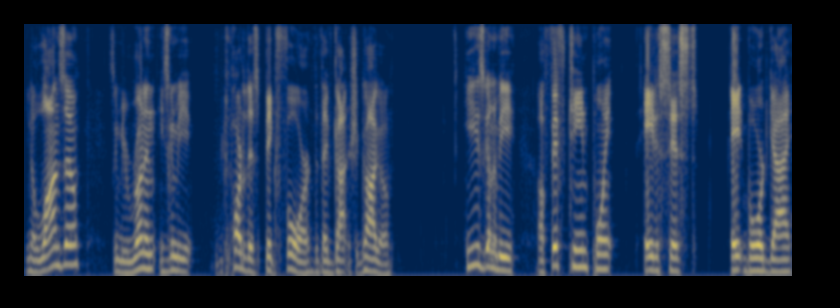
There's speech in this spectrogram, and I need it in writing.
You know, Lonzo is going to be running. He's going to be part of this big four that they've got in Chicago he's going to be a 15 point, 8 assist eight board guy.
